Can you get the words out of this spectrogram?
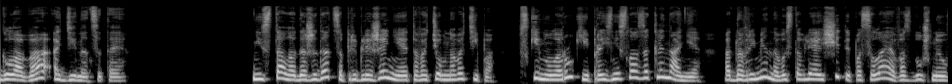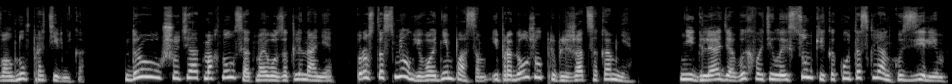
Глава одиннадцатая. Не стала дожидаться приближения этого темного типа, вскинула руки и произнесла заклинание, одновременно выставляя щит и посылая воздушную волну в противника. Дроу, шутя, отмахнулся от моего заклинания, просто смел его одним пасом и продолжил приближаться ко мне. Не глядя, выхватила из сумки какую-то склянку с зельем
